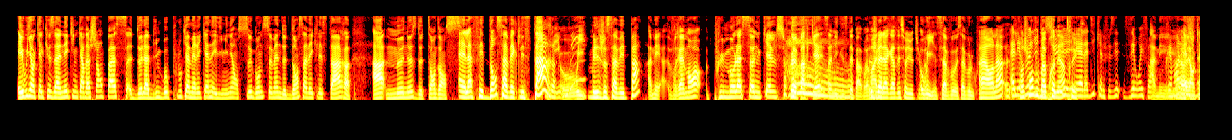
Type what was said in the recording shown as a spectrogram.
Et oui, en quelques années, Kim Kardashian passe de la bimbo plouc américaine éliminée en seconde semaine de Danse avec les stars à meneuse de tendance. Elle a fait danse avec les stars Mais oui. oui. Mais je savais pas. Ah mais vraiment, plus mollassonne qu'elle sur le parquet, ça n'existait pas. Vraiment, je elle vais aller regarder sur YouTube. Oui, ça vaut, ça vaut le coup. Alors là, Elle franchement, vous m'apprenez un truc. Et elle a dit qu'elle faisait zéro effort. Ah, mais Vraiment, ouais, elle, elle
